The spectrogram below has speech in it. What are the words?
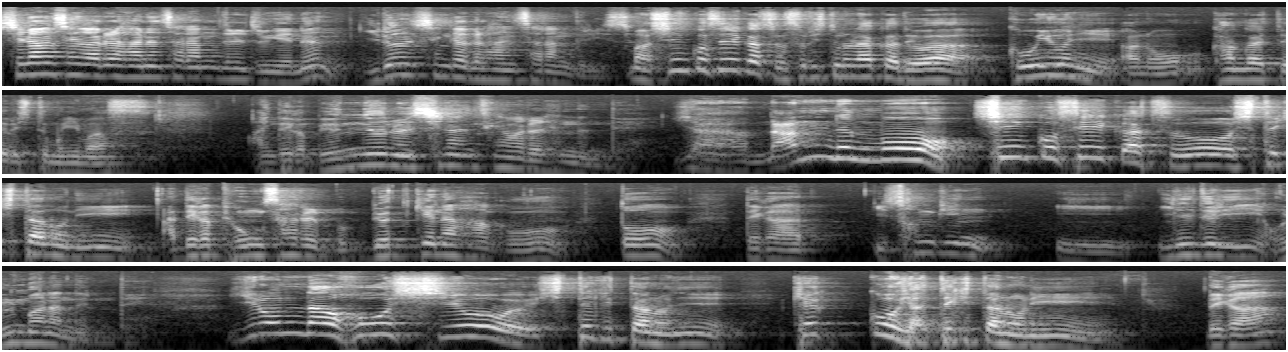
신앙생활을 하는 사람들 중에는 이런 생각을 하는 사람들이 있어요. まあ信仰生活をする人の中ではこういうふうにあの考えている人もいます 아니 내가 몇 년을 신앙생활을 했는데 いや何年も信仰生活をしてきたのに 아, 내가 병사를 뭐 몇 개나 하고 또 내가 이 섬긴 이 일들이 얼마나 되는데 いろんな奉仕をしてきたのに結構やってきたのに 내가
